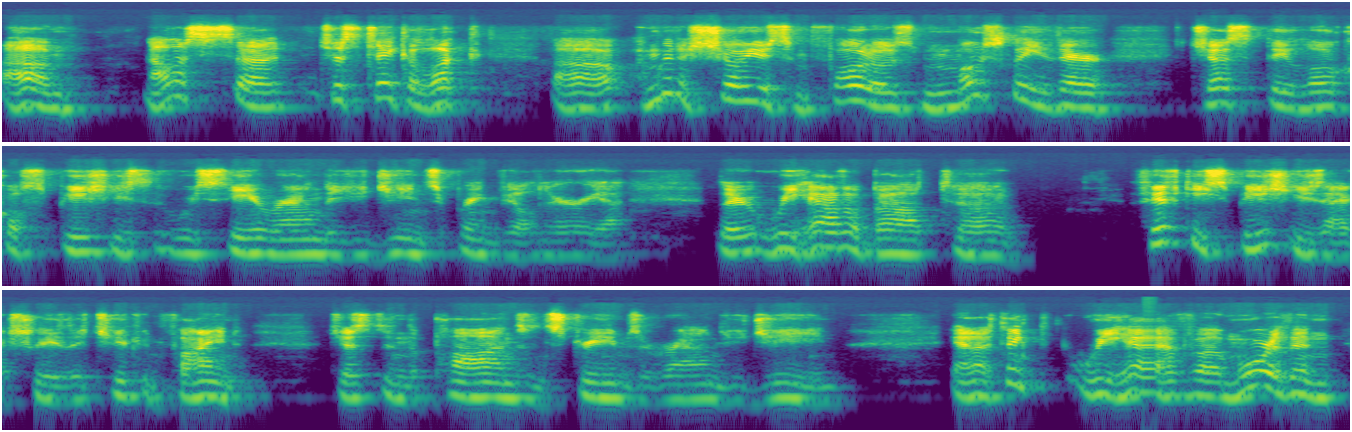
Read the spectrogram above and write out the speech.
Um, now let's uh, just take a look. Uh, I'm going to show you some photos. Mostly they're just the local species that we see around the Eugene Springfield area. There, we have about uh, 50 species actually that you can find just in the ponds and streams around Eugene. And I think we have uh, more than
